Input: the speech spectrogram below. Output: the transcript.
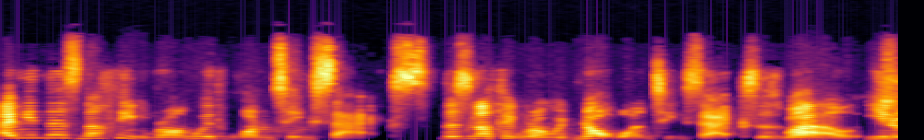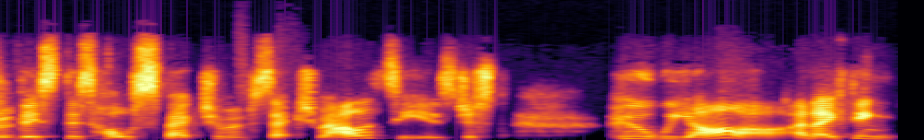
i mean there's nothing wrong with wanting sex there's nothing wrong with not wanting sex as well you know this this whole spectrum of sexuality is just who we are and i think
